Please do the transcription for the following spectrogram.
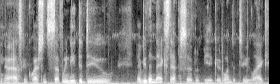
you know asking questions and stuff. We need to do maybe the next episode would be a good one to do. Like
